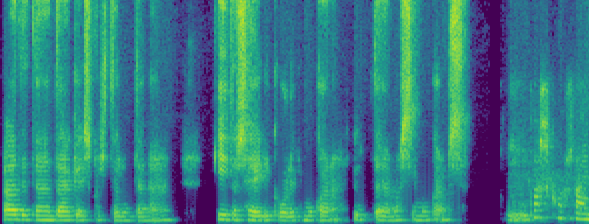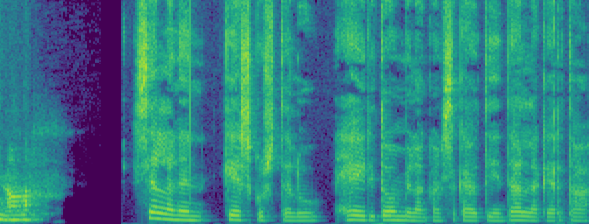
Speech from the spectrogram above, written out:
päätetään tämä keskustelu tänään. Kiitos Heidi, kun olit mukana juttelemassa mun kanssa. Kiitos, kun sain olla. Sellainen keskustelu Heidi Tommilan kanssa käytiin tällä kertaa.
